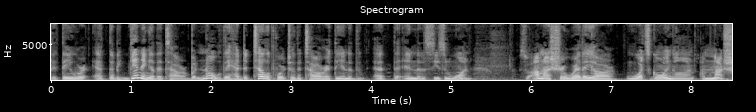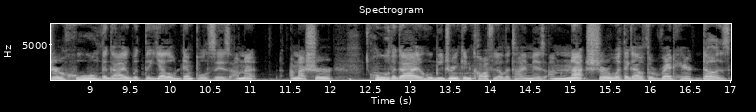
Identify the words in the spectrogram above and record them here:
that they were at the beginning of the tower, but no, they had to teleport to the tower at the end of the at the end of the season 1. So I'm not sure where they are, what's going on. I'm not sure who the guy with the yellow dimples is. I'm not I'm not sure who the guy who be drinking coffee all the time is. I'm not sure what the guy with the red hair does.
